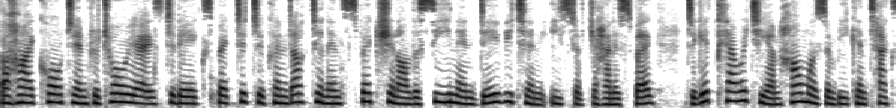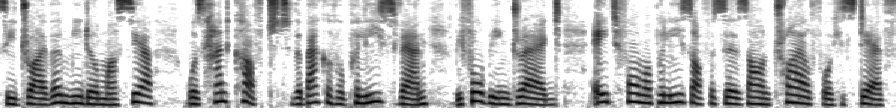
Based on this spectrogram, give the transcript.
The High Court in Pretoria is today expected to conduct an inspection on the scene in Daveyton, east of Johannesburg, to get clarity on how Mozambican taxi driver Mido Macia was handcuffed to the back of a police van before being dragged. Eight former police officers are on trial for his death.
